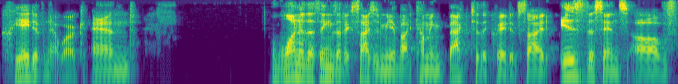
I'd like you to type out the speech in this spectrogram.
creative network. And one of the things that excited me about coming back to the creative side is the sense of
